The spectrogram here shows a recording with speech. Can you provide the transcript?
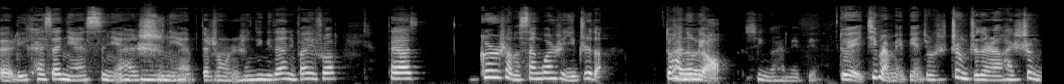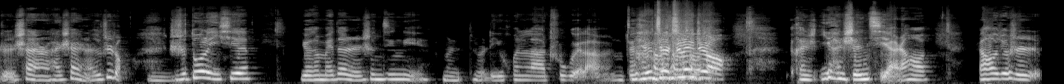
呃离开三年、四年还是十年的这种人生经历，但是你发现说大家根儿上的三观是一致的，都还能聊，呃性格还没变。对，基本上没变，就是正直的人还是正直，善良人还是善良人，就这种，嗯只是多了一些有的没的人生经历，什么就是离婚啦、出轨啦，这些这之类这种，很也很神奇啊。然后，然后就是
